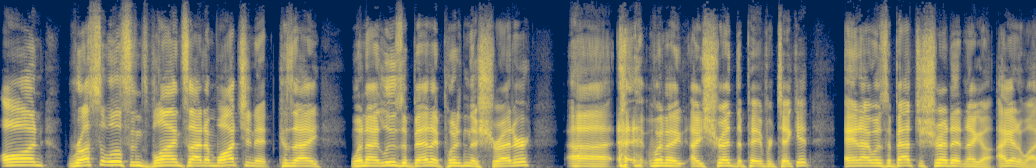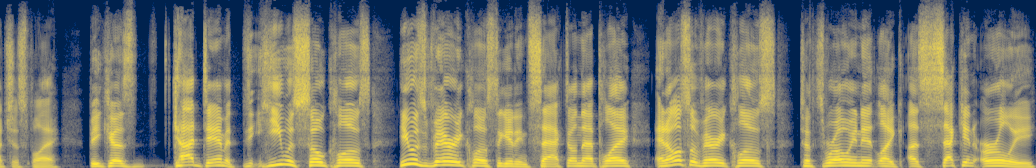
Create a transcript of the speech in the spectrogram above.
on Russell Wilson's blind side. I'm watching it because I when I lose a bet, I put it in the shredder. Uh, when I I shred the paper ticket, and I was about to shred it, and I go, I got to watch this play because God damn it, he was so close. He was very close to getting sacked on that play, and also very close to throwing it like a second early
